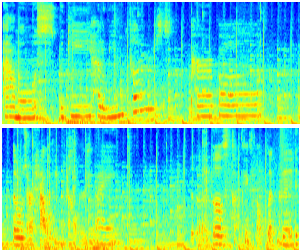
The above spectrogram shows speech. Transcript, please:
I don't know, spooky Halloween colors. Those are Halloween colors, right? Ugh, those cupcakes don't look good.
